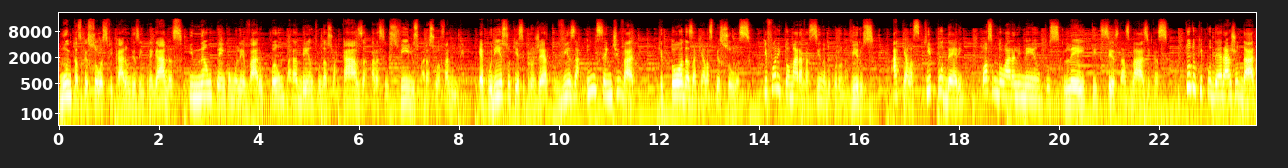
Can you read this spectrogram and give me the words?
Muitas pessoas ficaram desempregadas e não têm como levar o pão para dentro da sua casa, para seus filhos, para sua família. É por isso que esse projeto visa incentivar que todas aquelas pessoas que forem tomar a vacina do coronavírus, aquelas que puderem, possam doar alimentos, leite, cestas básicas, tudo que puder ajudar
